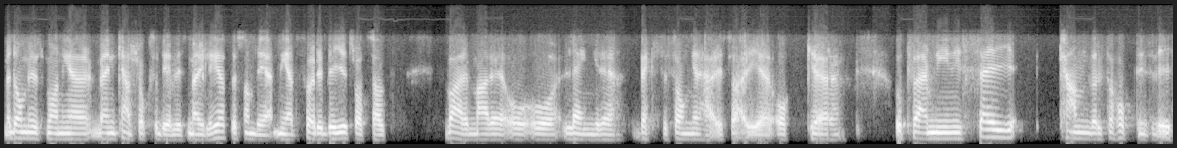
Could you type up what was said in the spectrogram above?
med de utmaningar men kanske också delvis möjligheter som det medför. Det blir ju trots allt varmare och, och längre växtsäsonger här i Sverige och eh, uppvärmningen i sig kan väl förhoppningsvis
